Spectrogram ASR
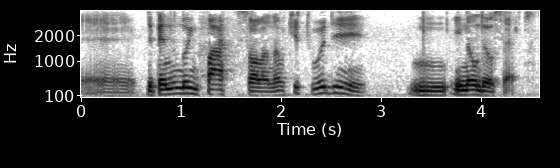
é, dependendo do empate só lá na altitude, e não deu certo.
